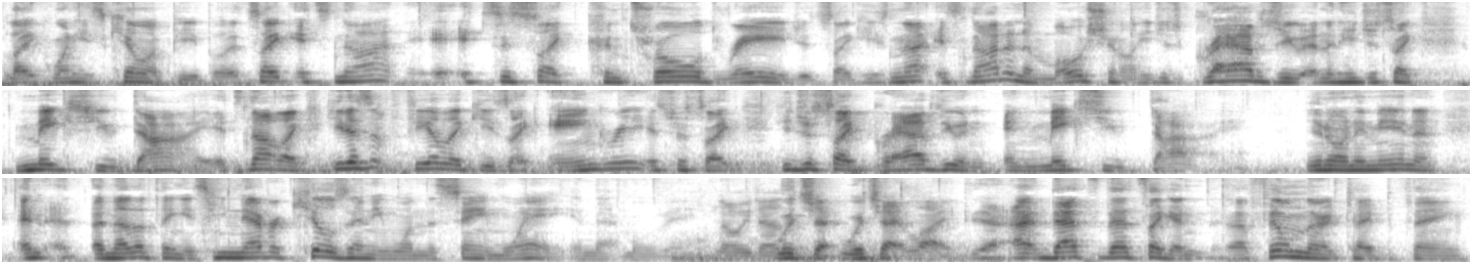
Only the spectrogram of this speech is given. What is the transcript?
like when he's killing people it's like it's not it's just like controlled rage. It's like he's not it's not an emotional he just grabs you and then he just like makes you die. It's not like he doesn't feel like he's like angry. It's just like he just like grabs you and, and makes you die. You know what i mean? And and another thing is he never kills anyone the same way in that movie. No, he doesn't. which I, which I like. I, that's that's like a, a film nerd type of thing,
